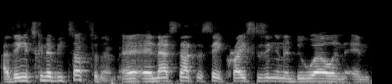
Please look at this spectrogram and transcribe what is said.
I think it's gonna be tough for them, and, and that's not to say Kreis isn't gonna do well. And and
